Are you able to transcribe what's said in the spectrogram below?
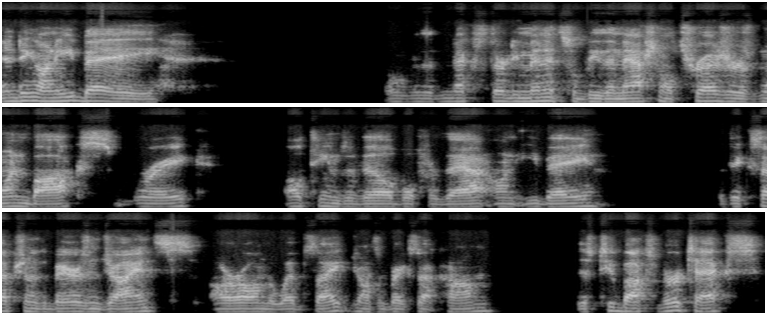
Ending on eBay over the next 30 minutes will be the National Treasures one box break. All teams available for that on eBay, with the exception of the Bears and Giants, are on the website, johnsonbreaks.com. This two box Vertex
